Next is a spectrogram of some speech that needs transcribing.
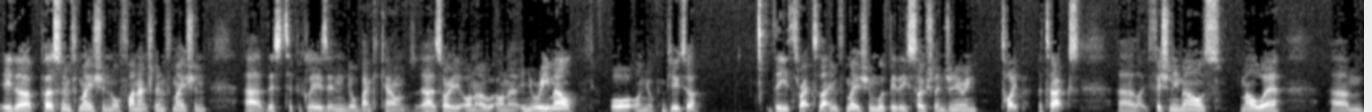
either personal information or financial information. Uh, this typically is in your bank account, uh, sorry, on a, on a, in your email or on your computer. The threat to that information would be these social engineering type attacks, uh, like phishing emails, malware. Um,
